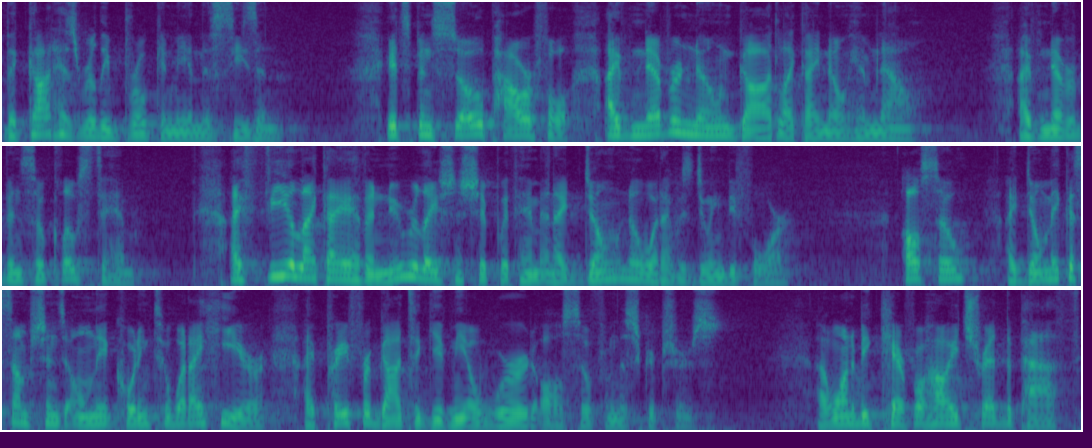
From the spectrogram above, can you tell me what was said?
that God has really broken me in this season. It's been so powerful. I've never known God like I know him now. I've never been so close to him. I feel like I have a new relationship with him and I don't know what I was doing before. Also, I don't make assumptions only according to what I hear. I pray for God to give me a word also from the scriptures. I want to be careful how I tread the path.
